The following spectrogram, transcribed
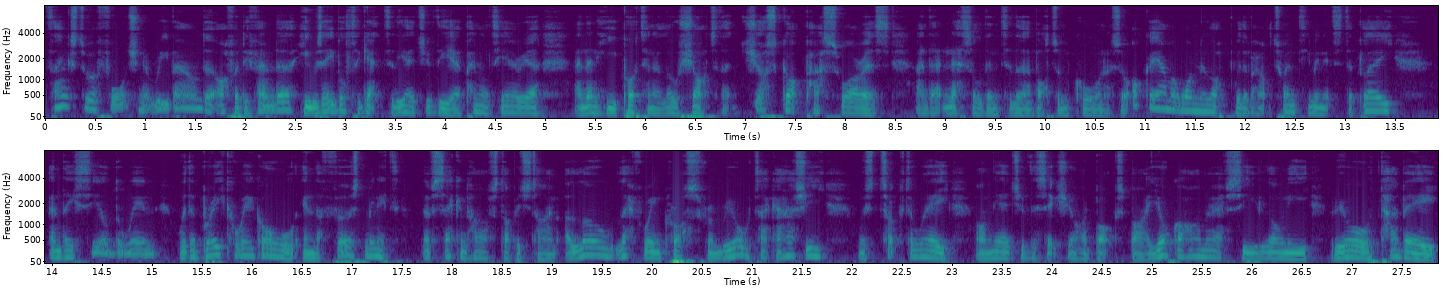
Thanks to a fortunate rebound off a defender, he was able to get to the edge of the uh, penalty area and then he put in a low shot that just got past Suarez and that nestled into the bottom corner. So Okayama 1 0 up with about 20 minutes to play and they sealed the win with a breakaway goal in the first minute of second half stoppage time. A low left wing cross from Ryo Takahashi was tucked away on the edge of the six yard box by Yokohama FC Loni Ryo Tabe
